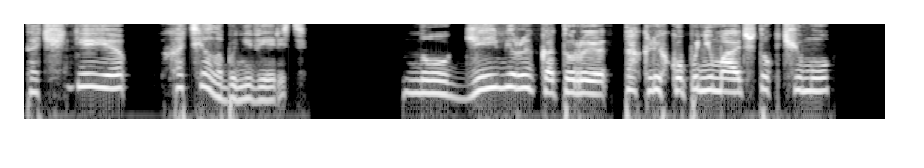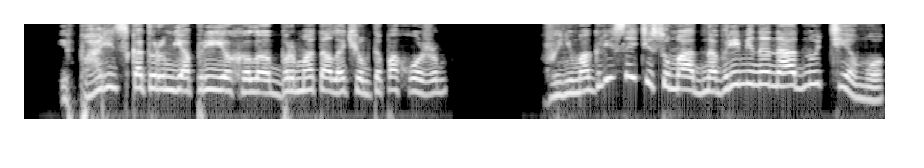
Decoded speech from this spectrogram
«Точнее, хотела бы не верить. Но геймеры, которые так легко понимают, что к чему, и парень, с которым я приехала, бормотал о чем-то похожем. Вы не могли сойти с ума одновременно на одну тему,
